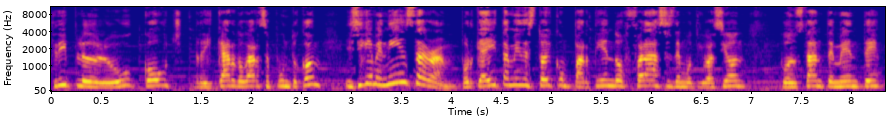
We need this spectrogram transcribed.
www.coachricardogarza.com y sígueme en Instagram, porque ahí también estoy compartiendo frases de motivación constantemente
